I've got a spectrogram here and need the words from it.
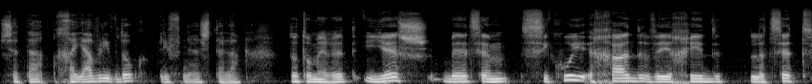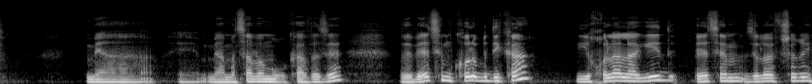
שאתה חייב לבדוק לפני השתלה. זאת אומרת, יש בעצם סיכוי אחד ויחיד לצאת מה, מהמצב המורכב הזה, ובעצם כל בדיקה יכולה להגיד, בעצם זה לא אפשרי.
